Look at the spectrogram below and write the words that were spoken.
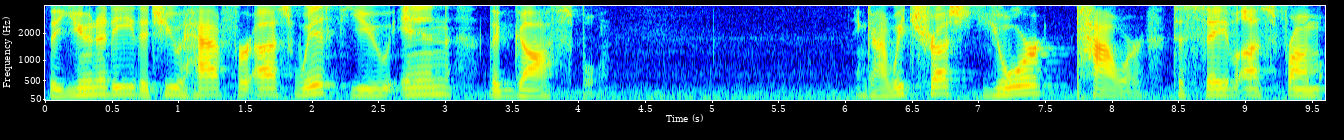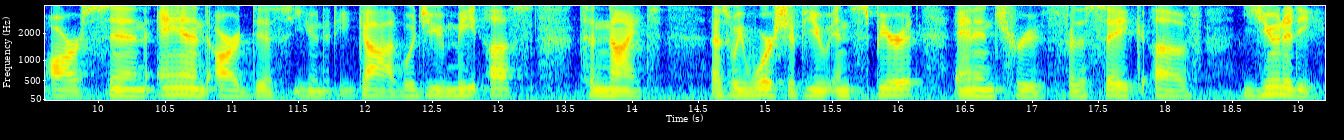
the unity that you have for us with you in the gospel. And God, we trust your power to save us from our sin and our disunity. God, would you meet us tonight as we worship you in spirit and in truth for the sake of unity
